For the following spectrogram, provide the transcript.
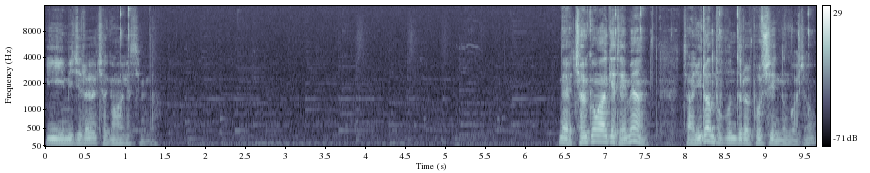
이 이미지를 적용하겠습니다. 네, 적용하게 되면 자, 이런 부분들을 볼 수 있는 거죠.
